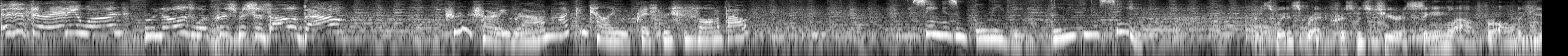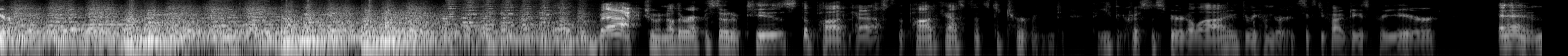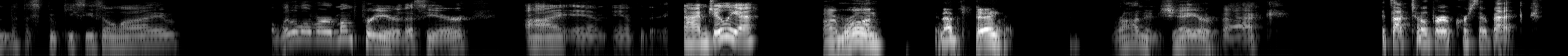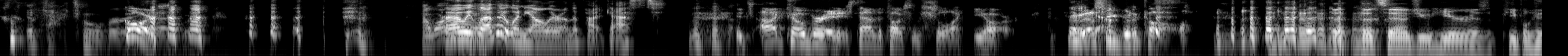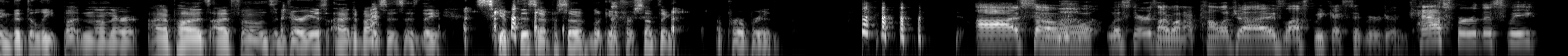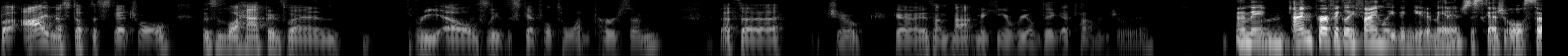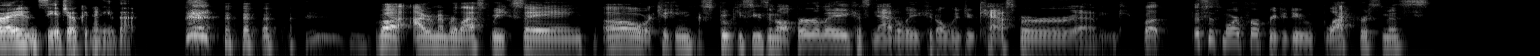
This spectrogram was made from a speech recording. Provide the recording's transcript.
Isn't there anyone who knows what Christmas is all about? Sure, Charlie Brown. I can tell you what Christmas is all about. Seeing isn't believing. Believing is seeing. Best way to spread Christmas cheer is singing loud for all to hear. Welcome back to another episode of Tis the Podcast, the podcast that's determined to keep the Christmas spirit alive 365 days per year and the spooky season alive a little over a month per year this year. I am Anthony. I'm Julia. I'm Ron. And I'm Jay. Ron and Jay are back. It's October. Of course, they're back. it's October. Of course. Exactly. How are oh, you we guys love it when y'all are on the podcast. It's October and it's time to talk some schlocky horror. There Who you else go. are you going to call? That, that sound you hear is people hitting the delete button on their iPods, iPhones, and various iDevices as they skip this episode looking for something appropriate. Uh, so listeners, I want to apologize. Last week I said we were doing Casper this week, but I messed up the schedule. This is what happens when three elves leave the schedule to one person. That's a joke, guys. I'm not making a real dig at Tom and Julia. I mean, I'm perfectly fine leaving you to manage the schedule, so I didn't see a joke in any of that. but I remember last week saying, "Oh, we're kicking spooky season off early because Natalie could only do Casper," and but this is more appropriate to do Black Christmas,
